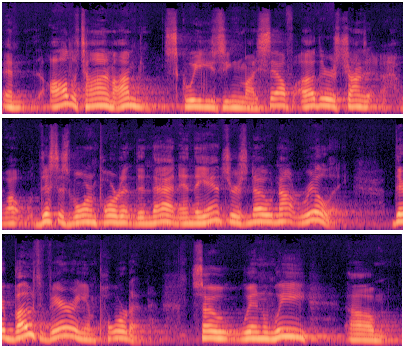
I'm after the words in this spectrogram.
And all the time, I'm squeezing myself, others trying to, well, this is more important than that. And the answer is no, not really. They're both very important. So when we um,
